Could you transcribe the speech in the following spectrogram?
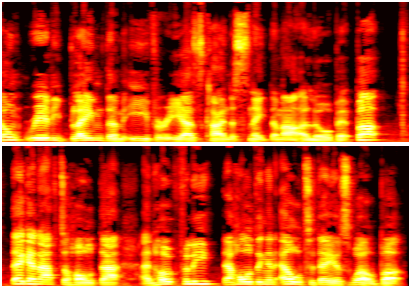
don't really blame them either. He has kind of snaked them out a little bit, but they're going to have to hold that, and hopefully they're holding an L today as well. But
